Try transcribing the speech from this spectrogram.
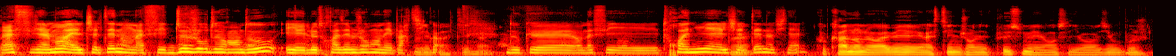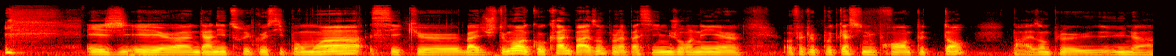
bref, finalement, à El Chalten, on a fait deux jours de rando et le troisième jour, on est parti. Quoi. ouais. Donc, euh, on a fait trois nuits à El Ouais. Chalten au final. Cochrane, on aurait aimé rester une journée de plus, mais on s'est dit, oh, vas-y, on bouge. et euh, un dernier truc aussi pour moi, c'est que bah, justement à Cochrane, par exemple, on a passé une journée. euh, en fait, le podcast, il nous prend un peu de temps. Par exemple, euh, une à,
